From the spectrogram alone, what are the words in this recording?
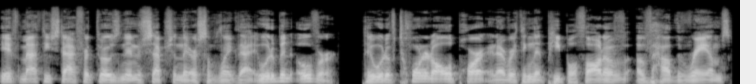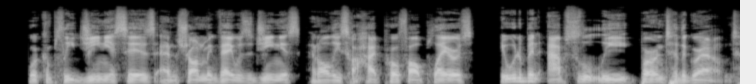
if Matthew Stafford throws an interception there or something like that. It would have been over. They would have torn it all apart and everything that people thought of of how the Rams were complete geniuses and Sean McVay was a genius and all these high profile players. It would have been absolutely burned to the ground.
